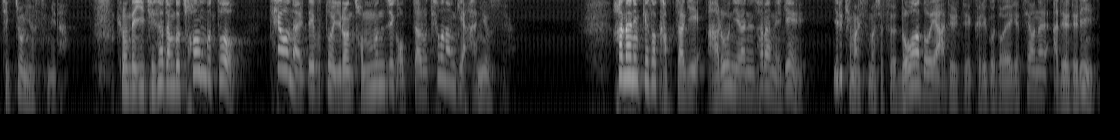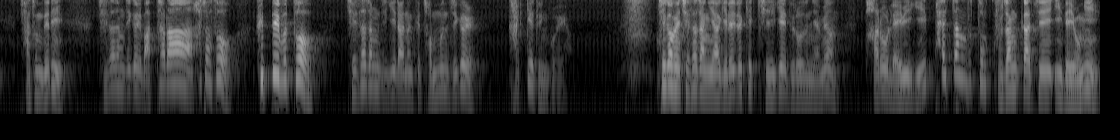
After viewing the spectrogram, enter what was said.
직종이었습니다. 그런데 이 제사장도 처음부터 태어날 때부터 이런 전문직 업자로 태어난 게 아니었어요. 하나님께서 갑자기 아론이라는 사람에게 이렇게 말씀하셨어요. 너와 너의 아들들 그리고 너에게 태어날 아들들이 자손들이 제사장직을 맡아라 하셔서 그때부터 제사장직이라는 그 전문직을 갖게 된 거예요. 제가 왜 제사장 이야기를 이렇게 길게 늘어놓냐면 바로 레위기 8장부터 9장까지의 이 내용이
